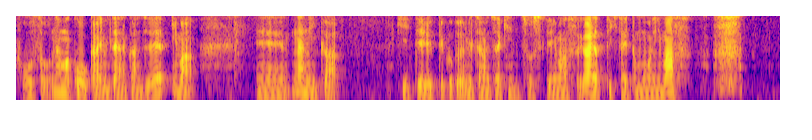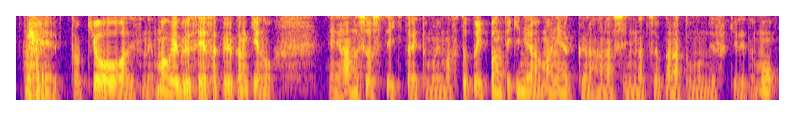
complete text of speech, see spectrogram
放送生公開みたいな感じで今、えー、何か聞いているってことでめちゃめちゃ緊張していますがやっていきたいと思います。えっと今日はですねまあウェブ制作関係の、えー、話をしていきたいと思います。ちょっと一般的にはマニアックな話になっちゃうかなと思うんですけれども、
